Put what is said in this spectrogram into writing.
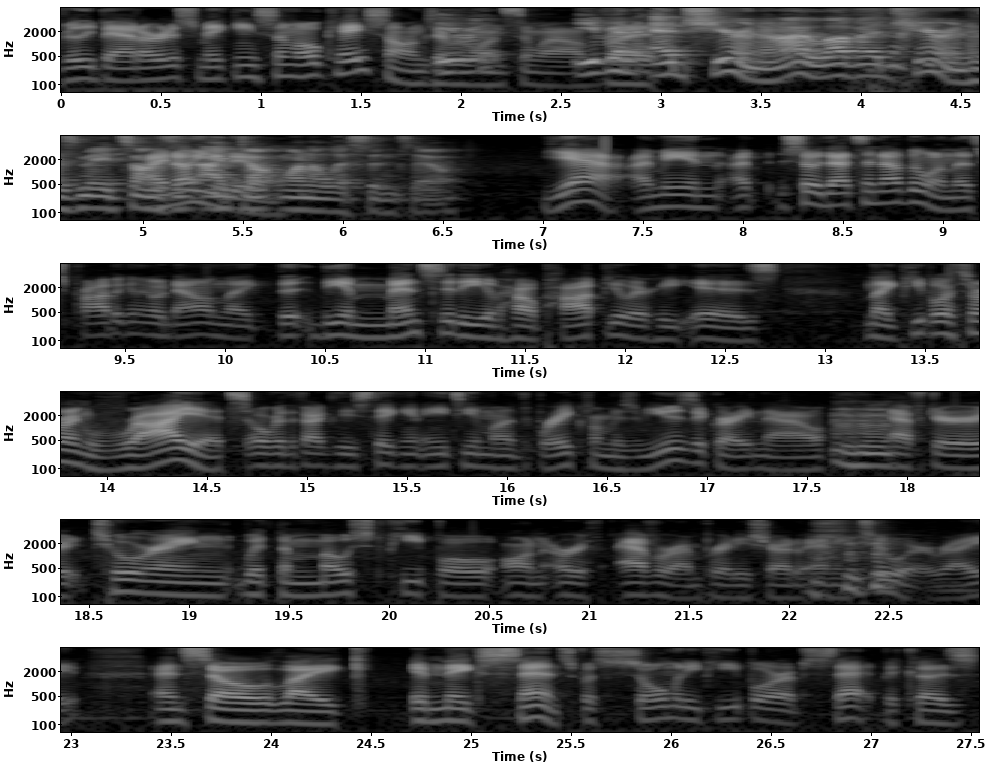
really bad artists making some okay songs every Even- once in a while. Even but- Ed Sheeran, and I love Ed Sheeran, has made songs know that I do. don't want to listen to. Yeah, I mean, I, so that's another one that's probably going to go down. Like the the immensity of how popular he is. Like people are throwing riots over the fact that he's taking an 18 month break from his music right now Mm-hmm. after touring with the most people on earth ever. I'm pretty sure of any tour, right? And so like it makes sense, but so many people are upset because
